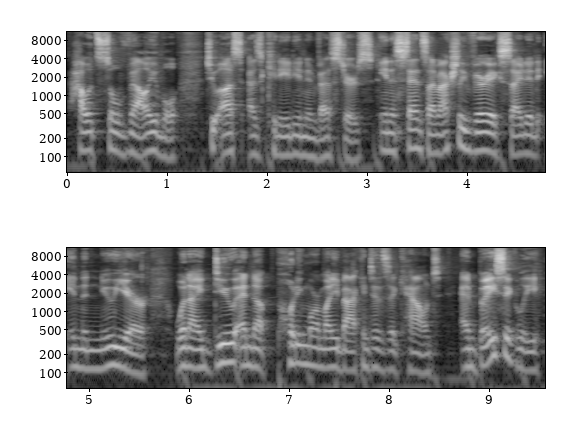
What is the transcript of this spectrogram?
how it's so valuable to us as Canadian investors. In a sense, I'm actually very excited in the new year when I do end up putting more money back into this account and basically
